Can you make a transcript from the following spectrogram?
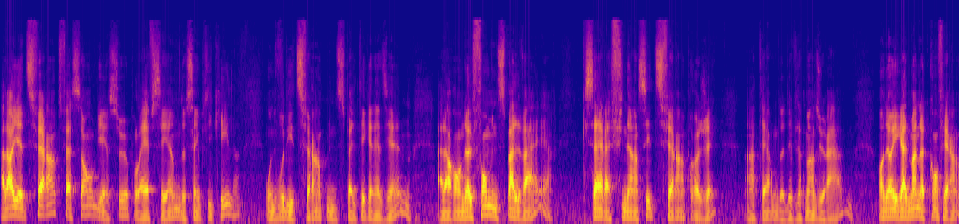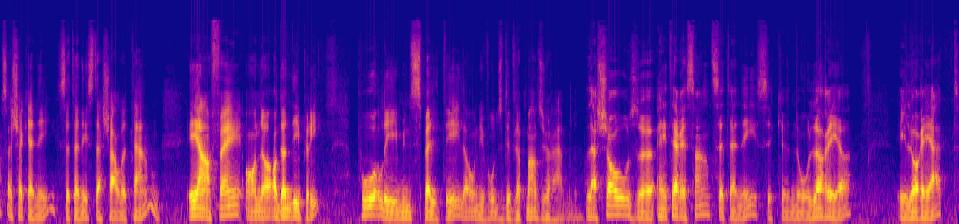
Alors, il y a différentes façons, bien sûr, pour la FCM de s'impliquer au niveau des différentes municipalités canadiennes. Alors, on a le Fonds municipal vert qui sert à financer différents projets en termes de développement durable. On a également notre conférence à chaque année. Cette année, c'est à Charlottetown. Et enfin, on, on donne des prix pour les municipalités là, au niveau du développement durable. La chose euh, intéressante cette année, c'est que nos lauréats et lauréates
